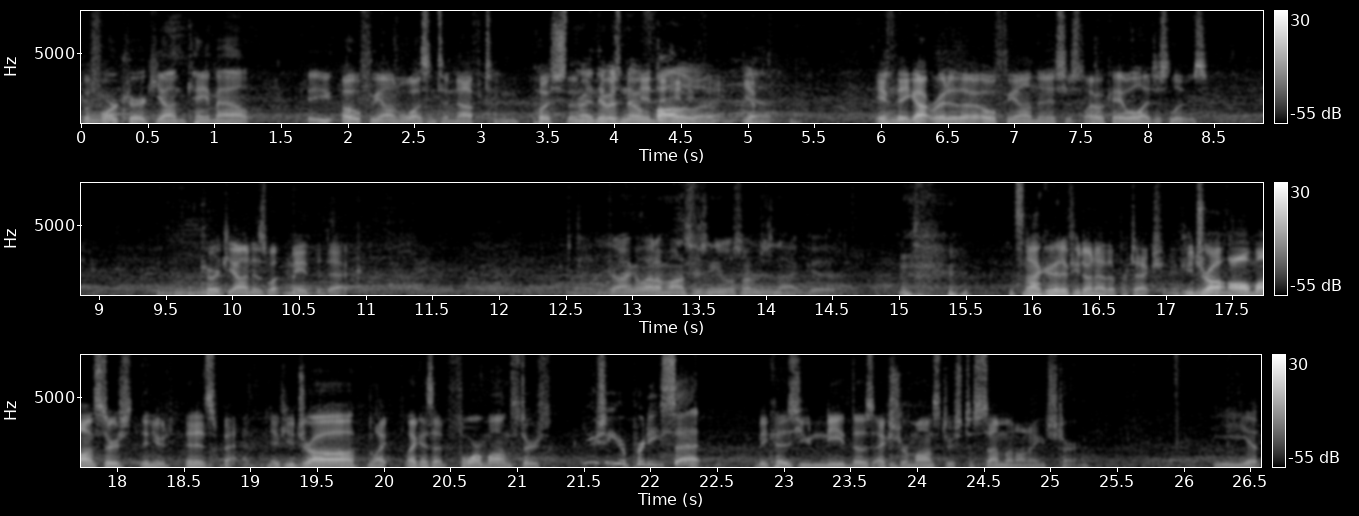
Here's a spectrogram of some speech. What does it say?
Before hmm. Kerykeion came out, Ophion wasn't enough to push them. Right, there was no follow up. Yep. If they got rid of the Ophion, then it's just like, okay, well, I just lose. Kerykeion is what made the deck. Drawing a lot of monsters in Evil Swarms is not good. It's not good if you don't have the protection. If you draw Mm. all monsters, then you then it's bad. If you draw like like I said, four monsters, usually you're pretty set because you need those extra monsters to summon on each turn. Yep.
